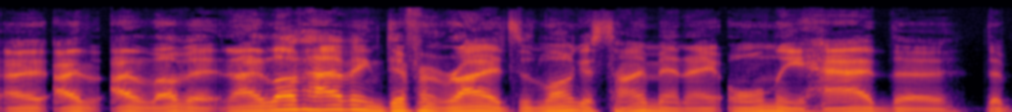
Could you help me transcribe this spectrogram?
I, I I love it, and I love having different rides. The longest time, man, I only had the the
